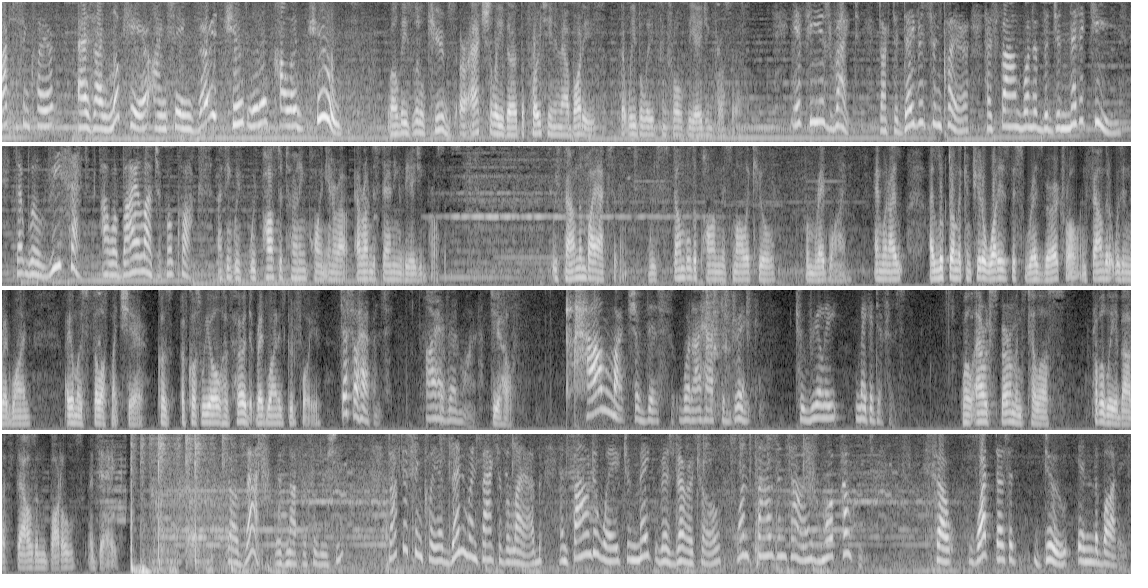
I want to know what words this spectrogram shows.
Dr. Sinclair, as I look here, I'm seeing very cute little colored cubes. Well, these little cubes are actually the, the protein in our bodies that we believe controls the aging process. If he is right, Dr. David Sinclair has found one of the genetic keys that will reset our biological clocks. I think we've, we've passed a turning point in our, our understanding of the aging process. We found them by accident. We stumbled upon this molecule from red wine. And when I, I looked on the computer, what is this resveratrol, and found that it was in red wine, I almost fell off my chair. Because, of course, we all have heard that red wine is good for you. Just so happens, I have red wine. To your health. How much of this would I have to drink to really make a difference? Well, our experiments tell us probably about a thousand bottles a day. So that was not the solution. Dr. Sinclair then went back to the lab and found a way to make resveratrol 1,000 times more potent. So what does it do in the body?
